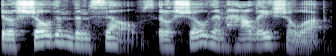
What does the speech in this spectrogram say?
It'll show them themselves. It'll show them how they show up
